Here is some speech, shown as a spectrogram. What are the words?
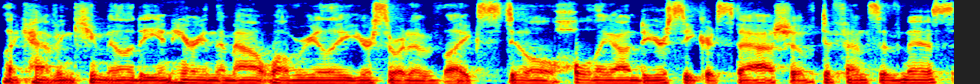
like having humility and hearing them out while really you're sort of like still holding on to your secret stash of defensiveness.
